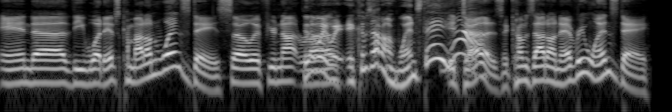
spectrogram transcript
and uh, the what ifs come out on Wednesdays. So if you're not, Wait, wait, wait! It comes out on Wednesday. it does. It comes out on every Wednesday.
